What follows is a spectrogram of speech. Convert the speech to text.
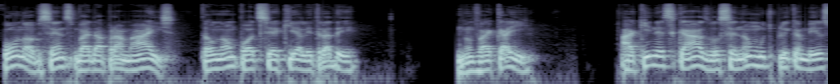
com 900 vai dar para mais. Então não pode ser aqui a letra D. Não vai cair. Aqui nesse caso, você não multiplica meios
